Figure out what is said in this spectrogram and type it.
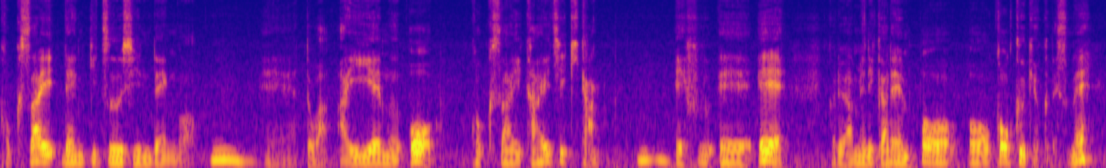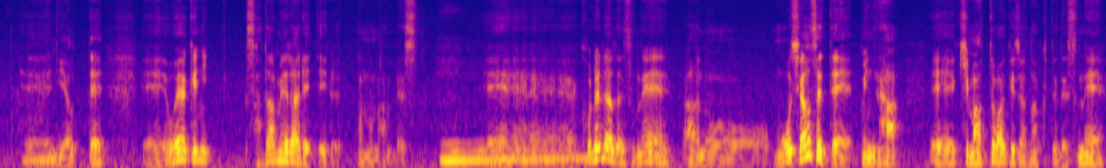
国際電気通信連合、うん、えー、あとは IMO 国際海事機関、うん、FAA これはアメリカ連邦航空局ですね、えー、によって、えー、公に定められているものなんです。えー、これらですねあの申し合わせてみんな、えー、決まったわけじゃなくてですね、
